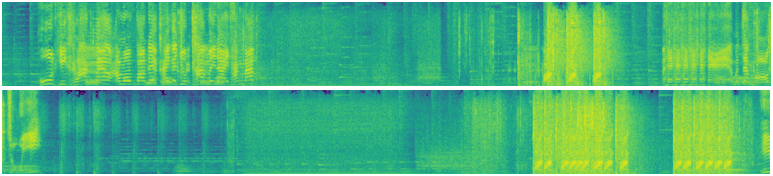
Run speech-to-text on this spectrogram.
ๆพูดกี่ครั้งแล้วอารมณ์ตอนเนี้ยใครก็หยุดข้างไม่ได้ทั้งนั้นปังปังปังแหมมันจะหอมฉุย พี่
